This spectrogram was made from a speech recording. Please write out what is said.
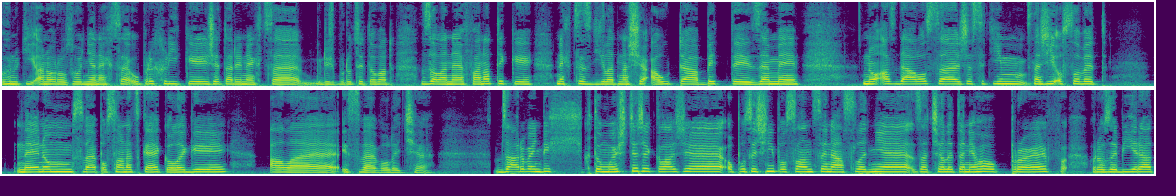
hnutí ano rozhodně nechce uprchlíky, že tady nechce, když budu citovat, zelené fanatiky, nechce sdílet naše auta, byty, zemi. No a zdálo se, že se tím snaží oslovit nejenom své poslanecké kolegy, ale i své voliče. Zároveň bych k tomu ještě řekla, že opoziční poslanci následně začali ten jeho projev rozebírat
